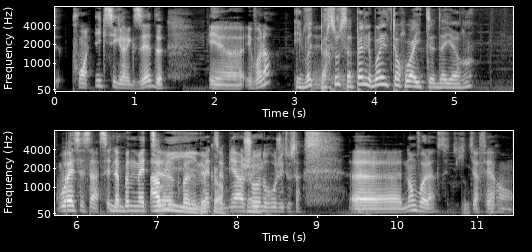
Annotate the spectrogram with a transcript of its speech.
firework-alchemist.xyz et, euh, et voilà. Et votre perso s'appelle Walter White, d'ailleurs. Hein. Ouais, c'est ça, c'est de la Mm. bonne mette, Ah euh, oui, bonne mette d'accord. bien jaune, rouge et tout ça. Euh, non, voilà, c'est tout à faire. en-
